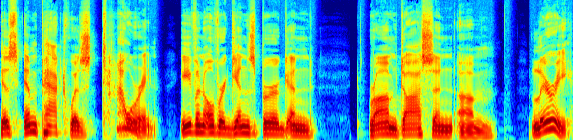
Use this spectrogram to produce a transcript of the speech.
His impact was towering, even over Ginsberg and Ram Dass and um, Leary,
